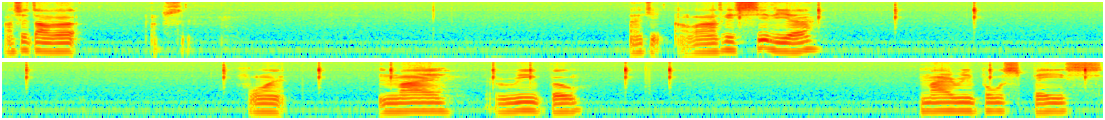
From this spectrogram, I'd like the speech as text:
Ensuite, on va... Ok, on va rentrer Cydia. Point my repo space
